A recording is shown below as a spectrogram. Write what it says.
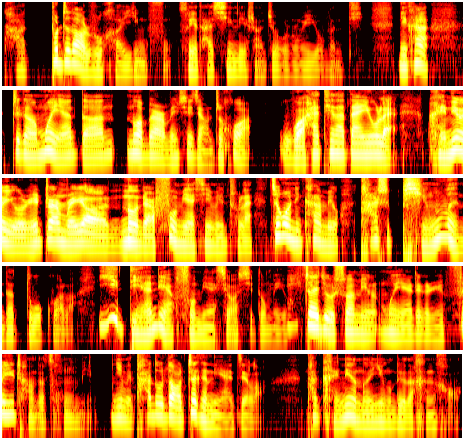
他不知道如何应付，所以他心理上就容易有问题。你看，这个莫言得诺贝尔文学奖之后啊。我还替他担忧嘞，肯定有人专门要弄点负面新闻出来。结果你看到没有，他是平稳的度过了，一点点负面消息都没有。这就说明莫言这个人非常的聪明，因为他都到这个年纪了。他肯定能应对的很好，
